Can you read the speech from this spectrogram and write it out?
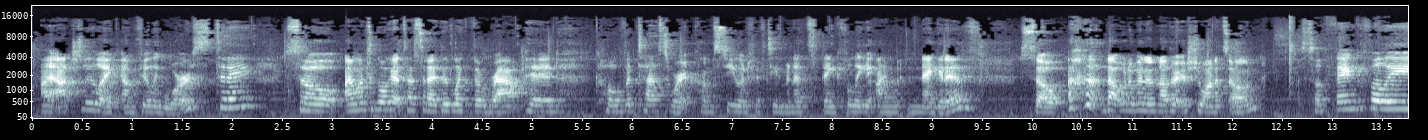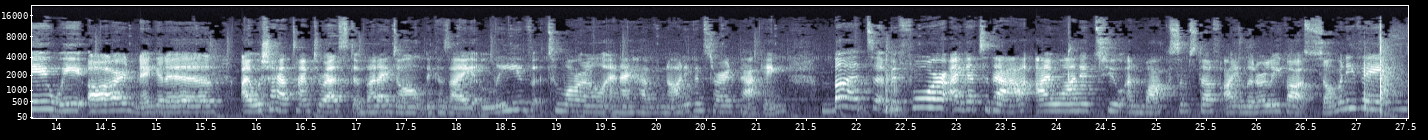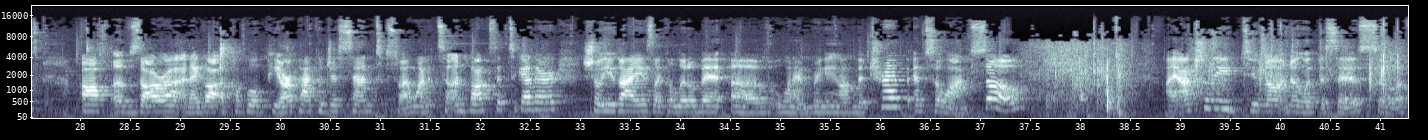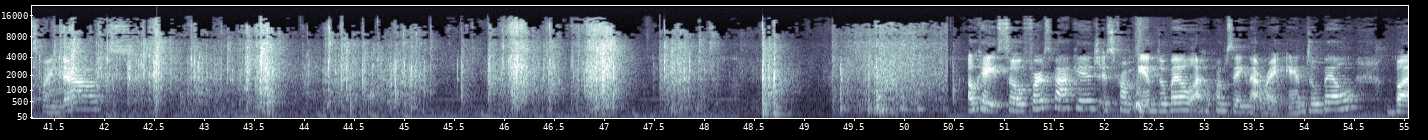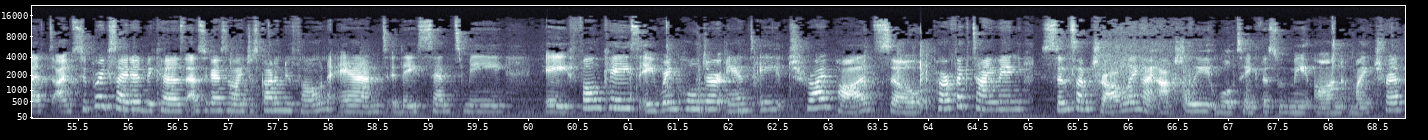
I actually like I'm feeling worse today. So I went to go get tested. I did like the rapid COVID test where it comes to you in 15 minutes. Thankfully, I'm negative. So that would have been another issue on its own. So thankfully we are negative. I wish I had time to rest, but I don't because I leave tomorrow and I have not even started packing. But before I get to that, I wanted to unbox some stuff. I literally got so many things off of Zara and I got a couple of PR packages sent so I wanted to unbox it together show you guys like a little bit of what I'm bringing on the trip and so on so I actually do not know what this is so let's find out Okay, so first package is from Andobil. I hope I'm saying that right, Andobil. But I'm super excited because as you guys know, I just got a new phone and they sent me a phone case, a ring holder, and a tripod. So perfect timing. Since I'm traveling, I actually will take this with me on my trip.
